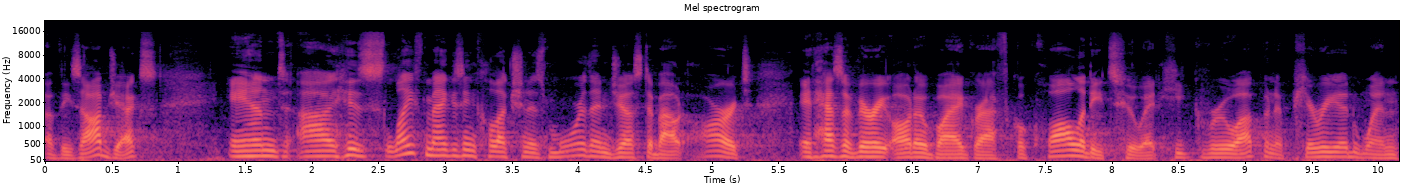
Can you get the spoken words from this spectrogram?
of these objects. And uh, his Life magazine collection is more than just about art. It has a very autobiographical quality to it. He grew up in a period when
